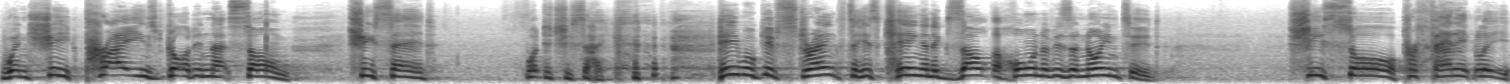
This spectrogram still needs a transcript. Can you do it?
when she praised god in that song she said what did she say he will give strength to his king and exalt the horn of his anointed she saw prophetically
